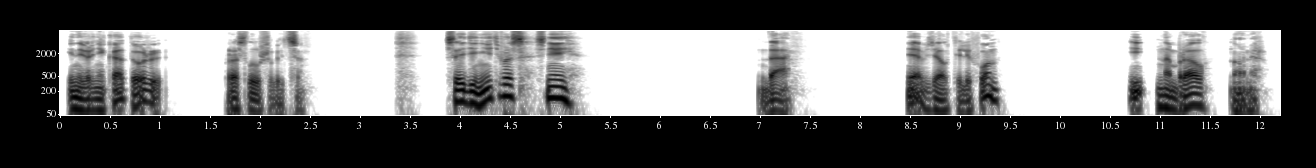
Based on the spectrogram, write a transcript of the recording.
И наверняка тоже прослушивается. Соединить вас с ней? Да. Я взял телефон и набрал номер.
